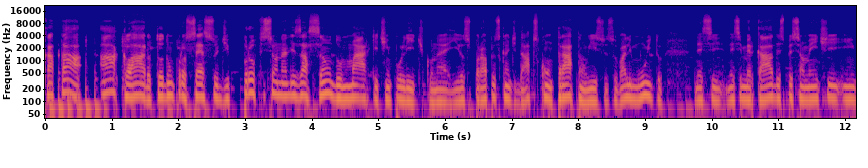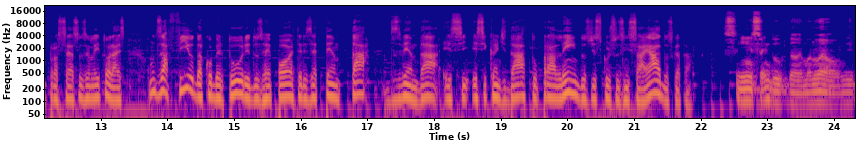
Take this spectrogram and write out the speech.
Catar, há, claro, todo um processo de profissionalização do marketing político, né? E os próprios candidatos contratam isso. Isso vale muito nesse, nesse mercado, especialmente em processos eleitorais. Um desafio da cobertura e dos repórteres é tentar desvendar esse, esse candidato para além dos discursos ensaiados, Catar? Sim, sem dúvida, Emanuel. E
